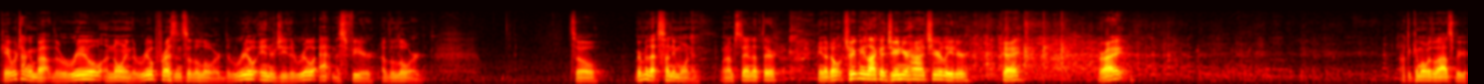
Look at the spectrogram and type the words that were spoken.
Okay, we're talking about the real anointing, the real presence of the Lord, the real energy, the real atmosphere of the Lord. So remember that Sunday morning when I'm standing up there? You know, don't treat me like a junior high cheerleader, okay? right? I have to come over the loudspeaker.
